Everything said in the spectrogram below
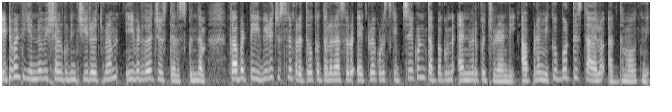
ఇటువంటి ఎన్నో విషయాల గురించి ఈ రోజు మనం ఈ వీడియోలో చూసి తెలుసుకుందాం. కాబట్టి ఈ వీడియో చూసిన ప్రతి ఒక్క తులరాశివారు ఎక్కడ కూడా స్కిప్ చేయకుండా తప్పకుండా ఎండ్ వరకు చూడండి. అప్పుడే మీకు పూర్తి స్థాయిలో అర్థమవుతుంది.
